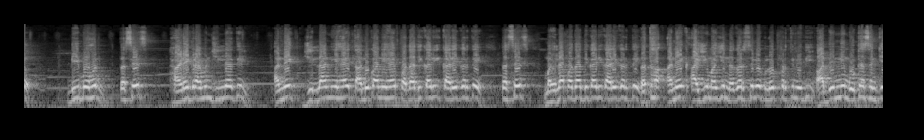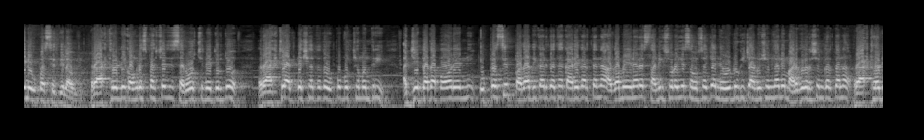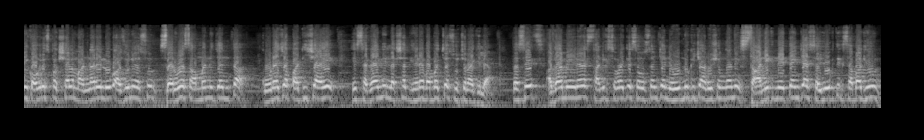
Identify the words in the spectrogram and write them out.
डी मोहन तसेच ठाणे ग्रामीण जिल्ह्यातील अनेक जिल्हानिहाय तालुकानिहाय पदाधिकारी कार्यकर्ते तसेच महिला पदाधिकारी कार्यकर्ते तथा अनेक आजी माजी नगरसेवक लोकप्रतिनिधी आदींनी मोठ्या संख्येने उपस्थिती लावली. राष्ट्रवादी काँग्रेस पक्षाचे सर्वोच्च नेतृत्व राष्ट्रीय अध्यक्ष तथा उपमुख्यमंत्री अजितदादा पवार यांनी उपस्थित पदाधिकारी तथा कार्यकर्त्यांना आगामी येणाऱ्या स्थानिक स्वराज्य संस्थेच्या निवडणुकीच्या अनुषंगाने मार्गदर्शन करताना राष्ट्रवादी काँग्रेस पक्षाला मानणारे लोक अजूनही असून सर्वसामान्य जनता कोणाच्या पाठीशी आहे हे सगळ्यांनी लक्षात घेण्याबाबतच्या सूचना केल्या. तसेच आगामी येणाऱ्या स्थानिक स्वराज्य संस्थांच्या निवडणुकीच्या अनुषंगाने स्थानिक नेत्यांच्या संयुक्तिक सभा घेऊन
